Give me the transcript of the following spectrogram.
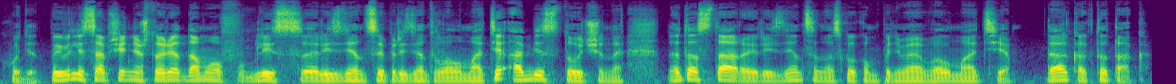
ходят. Появились сообщения, что ряд домов близ резиденции президента в Алмате обесточены. Но это старые резиденции, насколько мы понимаю, в Алмате. Да, как-то так.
